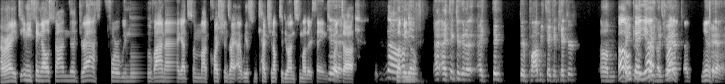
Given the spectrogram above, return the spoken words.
All right. Anything else on the draft before we move on? I got some uh, questions. I, I, we have some catching up to do on some other things. Yeah. But uh, no, let me I mean, know. I, I, think they're gonna. I think they'll probably take a kicker. Um, oh, okay, yeah, that's right. yeah, yeah.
